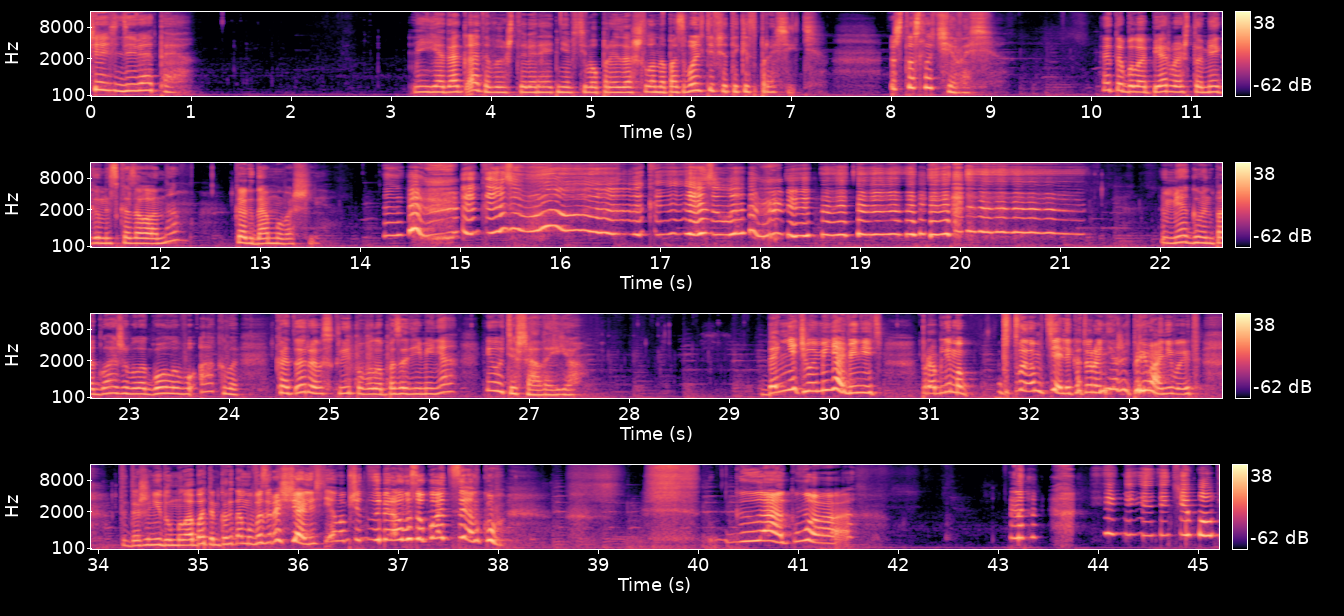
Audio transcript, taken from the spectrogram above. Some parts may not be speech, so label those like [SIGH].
Часть девятая. Я догадываюсь, что вероятнее всего произошло, но позвольте все-таки спросить. Что случилось? Это было первое, что Мегамин сказала нам, когда мы вошли. Мегамин поглаживала голову Аквы, которая всклипывала позади меня и утешала ее. Да нечего меня винить! Проблема в твоем теле, которое нежить приманивает. Ты даже не думал об этом, когда мы возвращались. Я вообще-то забирал высокую оценку. Гаква! Ничего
